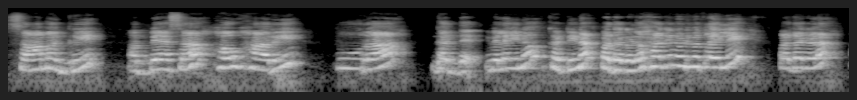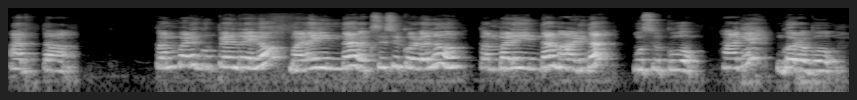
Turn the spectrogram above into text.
ಸಾಮಗ್ರಿ, ಅಭ್ಯಾಸ, ಹೌಹಾರಿ ಪೂರ ಗದ್ದೆ. ಇವೆಲ್ಲ ಏನು? ಕಠಿಣ ಪದಗಳು. ಹಾಗೆ ನೋಡಿ ಮಕ್ಕಳ, ಇಲ್ಲಿ ಪದಗಳ ಅರ್ಥ. ಕಂಬಳಿ ಗುಪ್ಪೆ ಅಂದ್ರೆ ಏನು? ಮಳೆಯಿಂದ ರಕ್ಷಿಸಿಕೊಳ್ಳಲು ಕಂಬಳಿಯಿಂದ ಮಾಡಿದ ಮುಸುಕು. ಹಾಗೆ ಗೊರಬು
